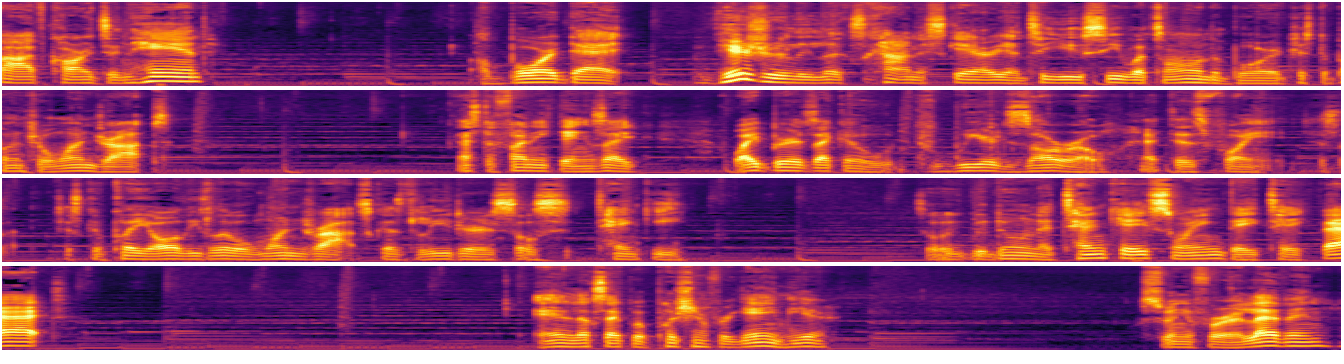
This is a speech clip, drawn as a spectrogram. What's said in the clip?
five cards in hand. A board that visually looks kind of scary until you see what's on the board. Just a bunch of one drops. That's the funny thing. It's like Whitebeard's like a weird Zoro at this point. Just, just could play all these little one drops because the leader is so tanky. So we're doing a 10k swing. They take that. And it looks like we're pushing for game here. Swinging for 11.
